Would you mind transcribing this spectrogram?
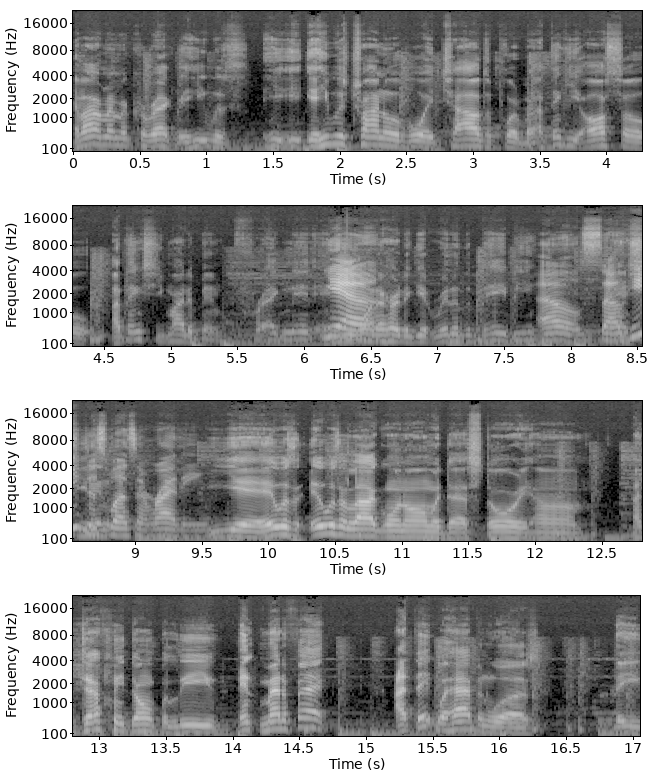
if I remember correctly, he was he, he he was trying to avoid child support, but I think he also I think she might have been pregnant and Yeah. he wanted her to get rid of the baby. oh, so he just wasn't ready. Yeah, it was it was a lot going on with that story. Um, I definitely don't believe. And matter of fact, I think what happened was they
